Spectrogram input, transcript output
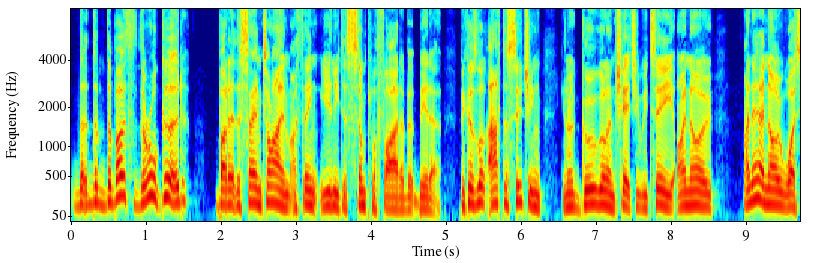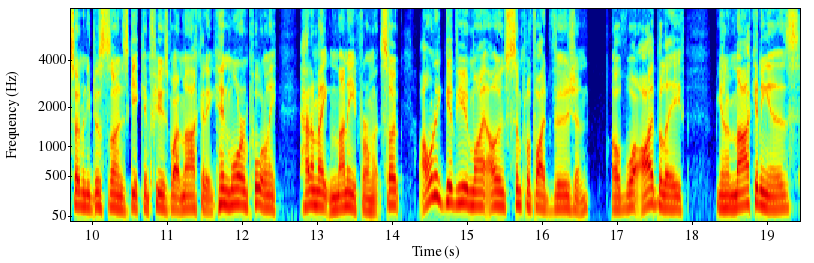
the, the, the both, they're all good, but at the same time, I think you need to simplify it a bit better. Because look, after searching, you know, Google and ChatGPT, I know I now know why so many business owners get confused by marketing, and more importantly, how to make money from it. So I want to give you my own simplified version of what I believe, you know, marketing is,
